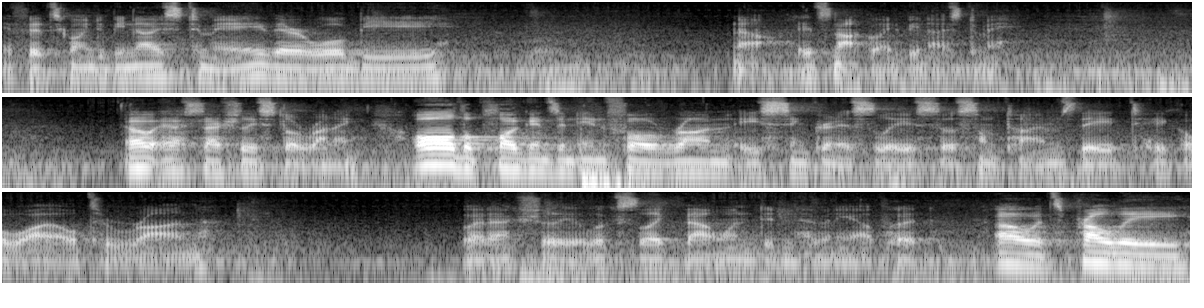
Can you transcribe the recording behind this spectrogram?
if it's going to be nice to me, there will be. No, it's not going to be nice to me. Oh, it's actually still running. All the plugins and info run asynchronously, so sometimes they take a while to run. But actually, it looks like that one didn't have any output. Oh, it's probably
